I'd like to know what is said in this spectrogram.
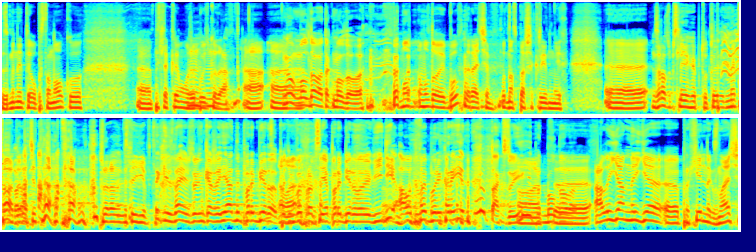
змінити обстановку. Е, Після Криму вже будь-куди. А, а, Ну, Молдова так Молдова. Мол- Молдові був, до речі, одна з перших країн моїх. Е, Зразу після Єгипту. Ти не та, до речі, так, та, зараз після Єгипту. Такий, знаєш, він каже, я не перебірливий, потім Ага. виправився, я перебірливий в їді, а от в виборі країн, ну так, Єгипет, Молдова. е, Але я не є е, прихильник, знаєш,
